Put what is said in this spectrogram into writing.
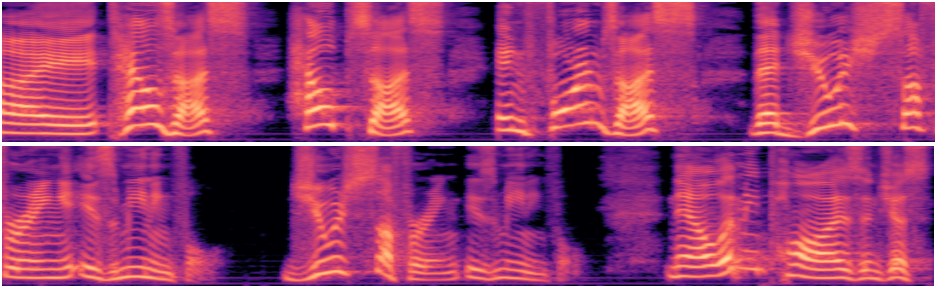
uh, tells us, helps us, informs us that Jewish suffering is meaningful. Jewish suffering is meaningful. Now, let me pause and just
